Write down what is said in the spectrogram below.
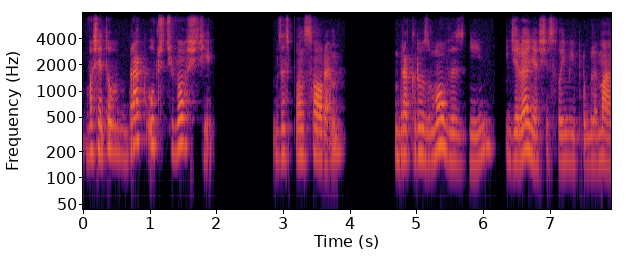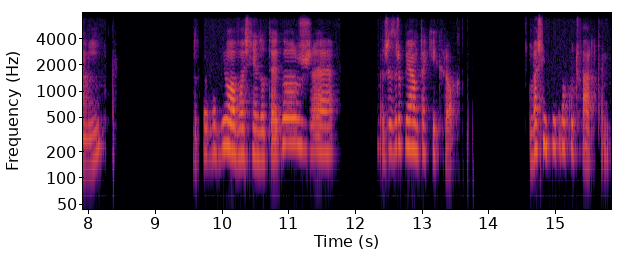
właśnie to brak uczciwości ze sponsorem, brak rozmowy z nim i dzielenia się swoimi problemami doprowadziło właśnie do tego, że, że zrobiłam taki krok. Właśnie w tym roku czwartym.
